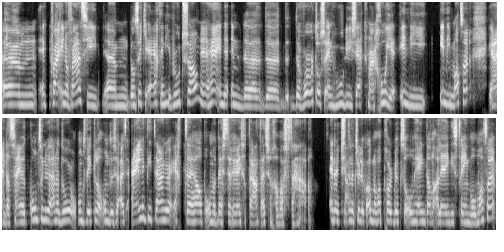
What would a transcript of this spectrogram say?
Um, en qua innovatie, um, dan zit je echt in die root zone. Hè, in de, in de, de, de wortels en hoe die zeg maar groeien in die, in die matten. Ja, en dat zijn we continu aan het doorontwikkelen om dus uiteindelijk die tuinder echt te helpen om het beste resultaat uit zijn gewas te halen. En er zitten natuurlijk ook nog wat producten omheen dan alleen die steenwolmatten.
